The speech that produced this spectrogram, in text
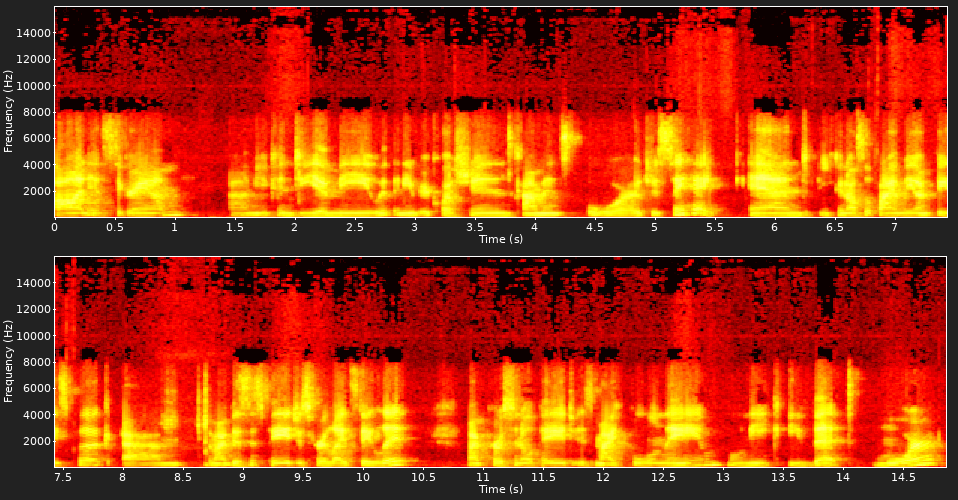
on Instagram. Um, you can DM me with any of your questions, comments, or just say hey. And you can also find me on Facebook. Um, my business page is Her Light Stay Lit. My personal page is my full name, Monique Evette Moore.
